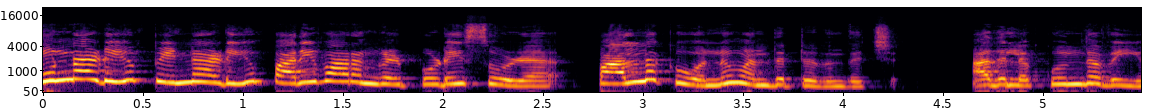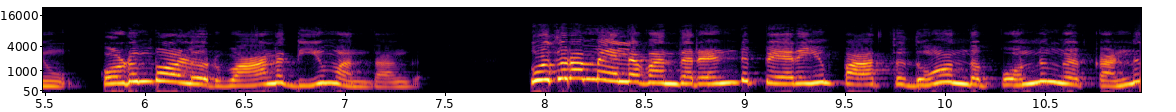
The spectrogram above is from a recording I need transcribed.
முன்னாடியும் பின்னாடியும் பரிவாரங்கள் புடைசூழ பல்லக்கு ஒண்ணு வந்துட்டு இருந்துச்சு அதுல குந்தவையும் கொடும்பாளூர் வானதியும் வந்தாங்க. குதிரை மேல வந்த ரெண்டு பேரையும் பார்த்ததும் அந்த பொண்ணுங்க கண்ணு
